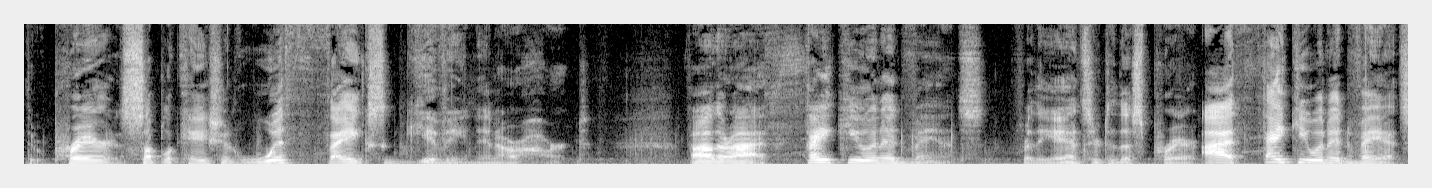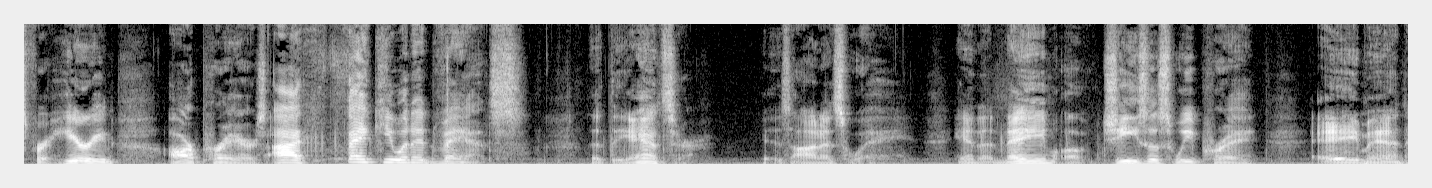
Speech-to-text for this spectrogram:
through prayer and supplication with thanksgiving in our heart. Father, I thank you in advance for the answer to this prayer. I thank you in advance for hearing our prayers. I thank you in advance that the answer is on its way. In the name of Jesus, we pray. Amen.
